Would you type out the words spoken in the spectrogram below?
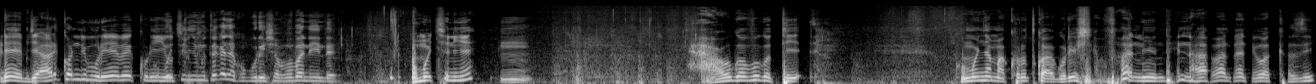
narebye ariko ndi burebe kuri umukinnyi YouTube muteganya kugurisha vuba ninde? Umukinnyi? Mm. ahubwo vuga uti nk'umunyamakuru twagurisha vuba ninde? Naba naniwe akazi.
